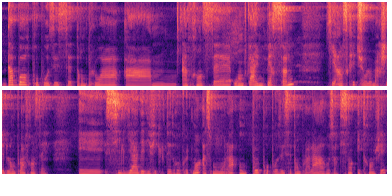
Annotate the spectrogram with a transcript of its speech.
d'abord proposer cet emploi à hum, un Français ou en tout cas à une personne qui est inscrite sur le marché de l'emploi français. Et s'il y a des difficultés de recrutement, à ce moment-là, on peut proposer cet emploi-là à un ressortissant étranger.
